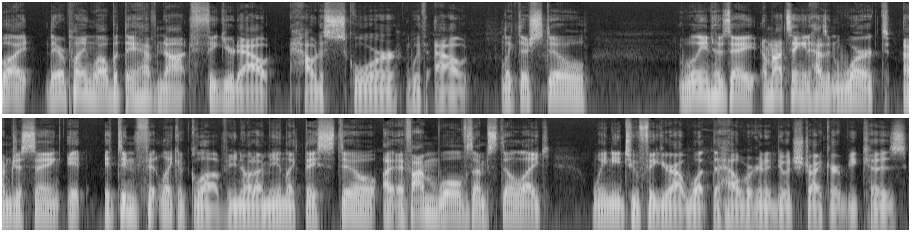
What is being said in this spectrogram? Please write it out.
But they're playing well, but they have not figured out how to score without like they're still Willian Jose. I'm not saying it hasn't worked. I'm just saying it it didn't fit like a glove. You know what I mean? Like they still. If I'm Wolves, I'm still like we need to figure out what the hell we're gonna do at striker because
